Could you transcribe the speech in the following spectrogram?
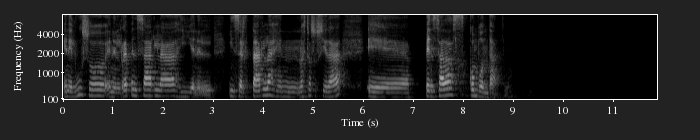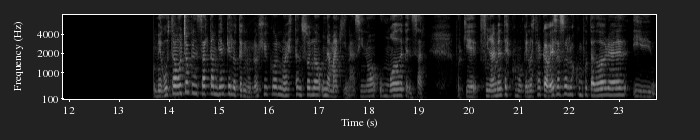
en el uso, en el repensarlas y en el insertarlas en nuestra sociedad, eh, pensadas con bondad. ¿no? Me gusta mucho pensar también que lo tecnológico no es tan solo una máquina, sino un modo de pensar porque finalmente es como que nuestra cabeza son los computadores y,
